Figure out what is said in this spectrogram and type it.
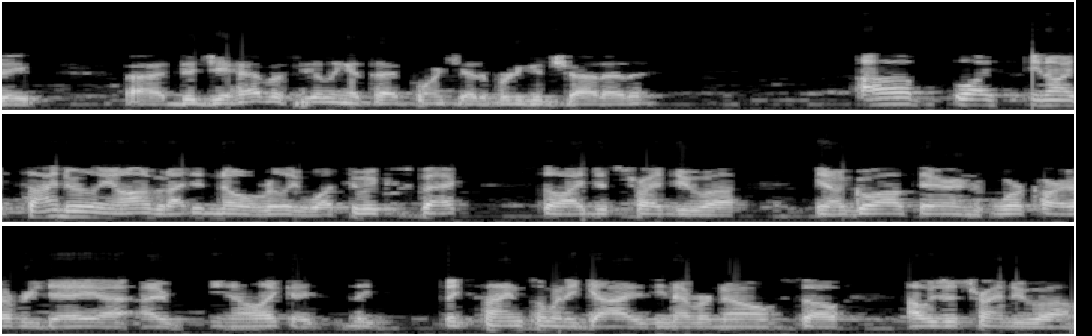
shape. Uh, did you have a feeling at that point you had a pretty good shot at it? Uh, well, I, you know, I signed early on, but I didn't know really what to expect. So I just tried to, uh, you know, go out there and work hard every day. I, I you know, like I, they, they signed so many guys, you never know. So I was just trying to uh,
